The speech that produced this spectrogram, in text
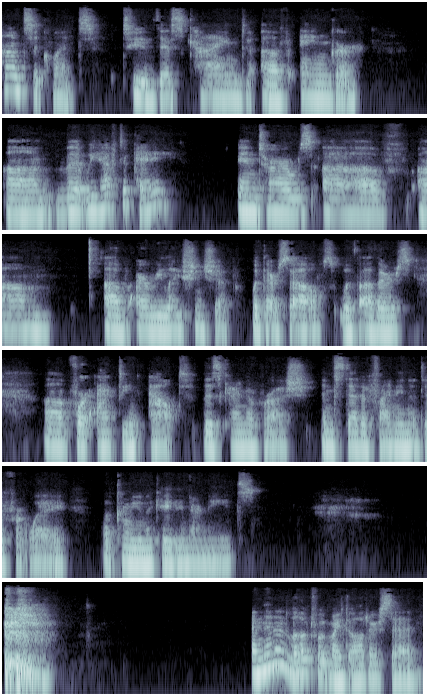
consequence to this kind of anger um, that we have to pay in terms of um, of our relationship with ourselves, with others, uh, for acting out this kind of rush instead of finding a different way of communicating our needs. and then I loved what my daughter said.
